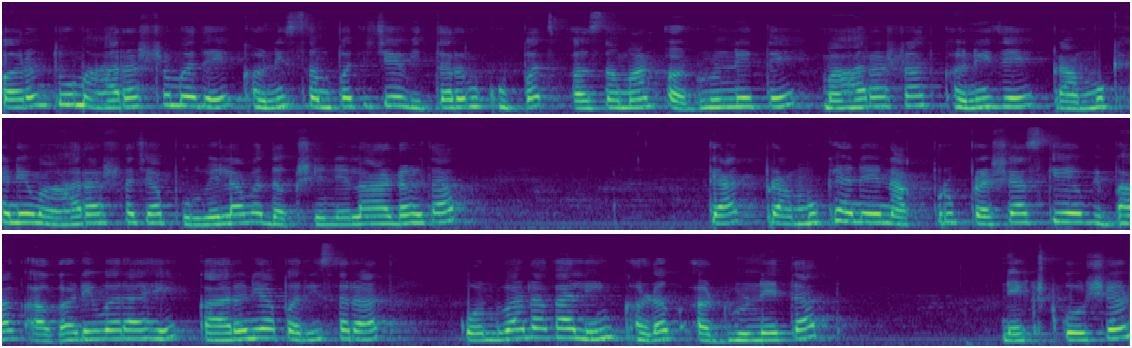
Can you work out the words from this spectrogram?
परंतु महाराष्ट्रामध्ये खनिज संपत्तीचे वितरण खूपच असमान आढळून येते. महाराष्ट्रात खनिजे प्रामुख्याने महाराष्ट्राच्या पूर्वेला व दक्षिणेला आढळतात. त्यात प्रामुख्याने नागपूर प्रशासकीय विभाग आघाडीवर आहे. कारण या परिसरात कोंडवानाकालीन खडक आढळून येतात. नेक्स्ट क्वेश्चन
